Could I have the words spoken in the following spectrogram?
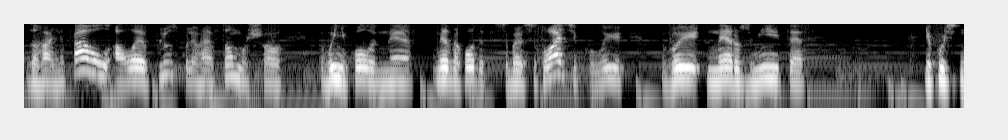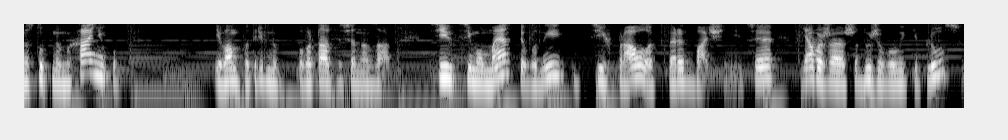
загальних правил, але плюс полягає в тому, що ви ніколи не, не знаходите себе в ситуації, коли ви не розумієте якусь наступну механіку, і вам потрібно повертатися назад. Всі ці моменти вони в цих правилах передбачені. І це я вважаю, що дуже великий плюс.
